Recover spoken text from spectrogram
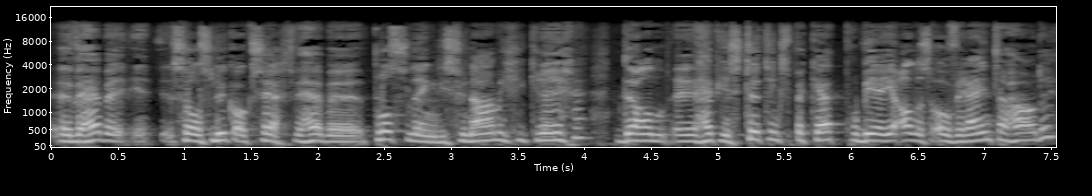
Uh, we hebben, zoals Luc ook zegt, we hebben plotseling die tsunami gekregen. Dan uh, heb je een stuttingspakket, probeer je alles overeind te houden.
